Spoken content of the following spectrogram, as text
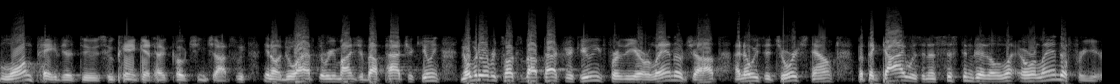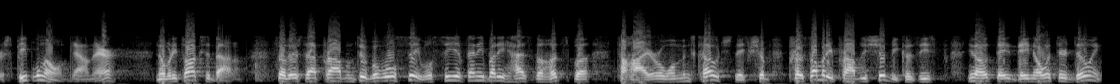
long paid their dues who can't get head coaching jobs. We, you know, do I have to remind you about Patrick Ewing? Nobody ever talks about Patrick Ewing for the Orlando job. I know he's at Georgetown, but the guy was an assistant at Orlando for years. People know him down there. Nobody talks about him. So there's that problem too. But we'll see. We'll see if anybody has the chutzpah to hire a woman's coach. They should. Somebody probably should because these, you know, they they know what they're doing,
